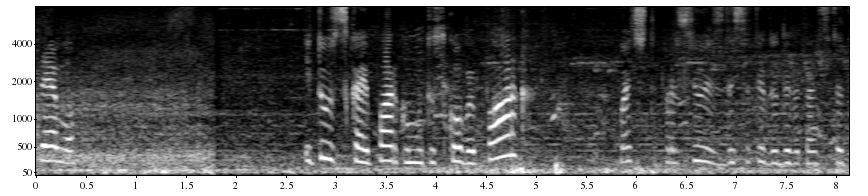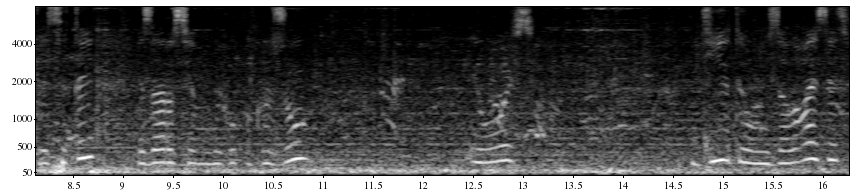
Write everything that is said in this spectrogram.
Йдемо. І тут в скайпарку мотузковий парк. Бачите, працює з 10 до 19.30. І зараз я вам його покажу. І ось діти он залазять.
